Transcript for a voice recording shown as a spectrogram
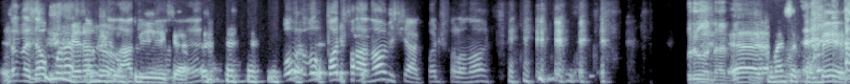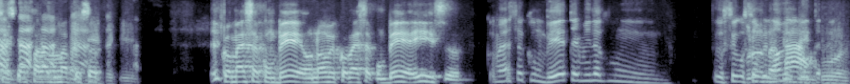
Não, mas é o coração gelado. Mesmo, né? Pode falar nome, Thiago? Pode falar nome? Bruna. É, começa com B, vocês querem falar de uma pessoa... Começa com B, o nome começa com B, é isso? Começa com B, termina com. O seu Bruna sobrenome é B também.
